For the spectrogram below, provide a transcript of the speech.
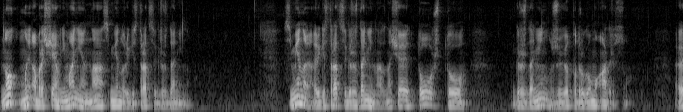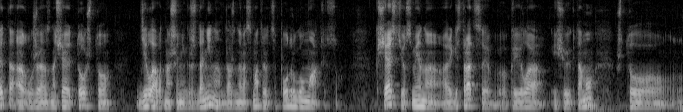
Но мы обращаем внимание на смену регистрации гражданина. Смена регистрации гражданина означает то, что гражданин живет по другому адресу. Это а, уже означает то, что дела в отношении гражданина должны рассматриваться по другому адресу. К счастью, смена регистрации э, привела еще и к тому, что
